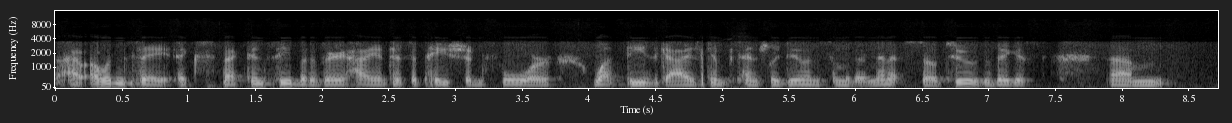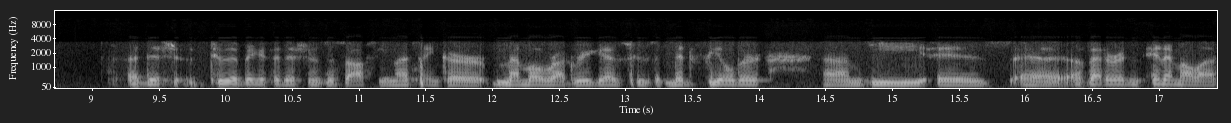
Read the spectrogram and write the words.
I, I wouldn't say expectancy, but a very high anticipation for what these guys can potentially do in some of their minutes. So two of the biggest um, addition, two of the biggest additions this offseason, I think, are Memo Rodriguez, who's a midfielder. Um, he is a, a veteran in MLS.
